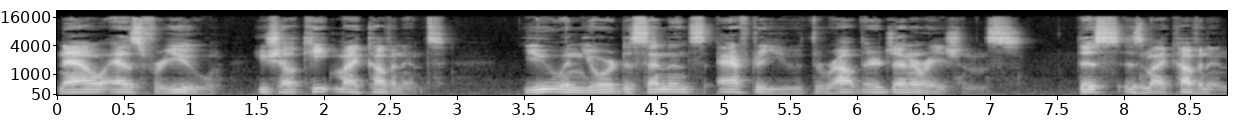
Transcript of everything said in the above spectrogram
Now as for you, you shall keep my covenant, you and your descendants after you throughout their generations. This is my covenant,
